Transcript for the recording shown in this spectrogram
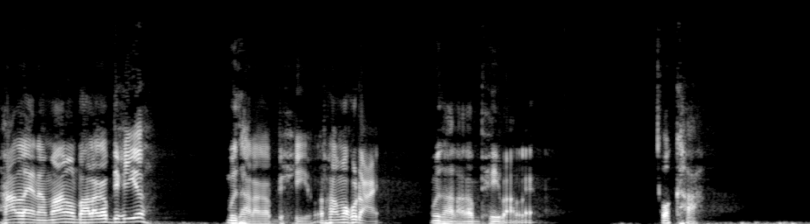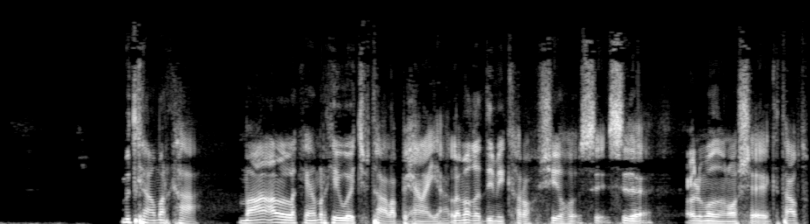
Maxaan leenaha maalin walba ha laga bixiyo mud ha laga bixiyo warkaa ma ku dhacay mud ha laga bixiyo baan leenaha wakaa mudkaa markaa maalin alla la keena markay waajibtaa la bixinayaa lama qadimi karo shiikhu sida culimmadu noo sheegeen kitaabtu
